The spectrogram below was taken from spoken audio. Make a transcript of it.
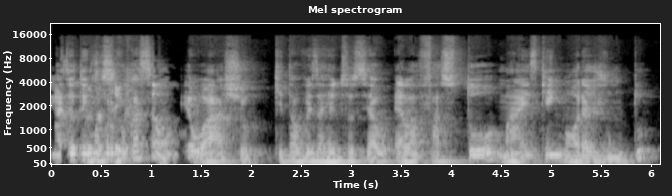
Mas eu tenho Mas uma assim- provocação. Eu acho que talvez a rede social ela afastou mais quem mora junto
